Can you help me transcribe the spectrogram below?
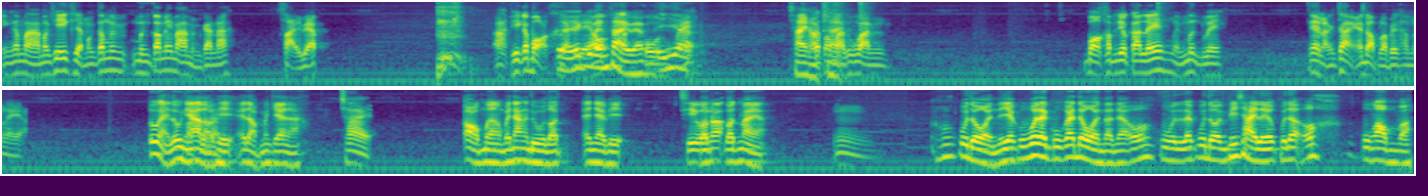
เองก็มาบางทีไอ้เขือมันก็ไม่มึงก็ไม่มาเหมือนกันนะสายแว็บอะพี่ก็บอกเขือไปเฮ้ยแล้วกูเป็นสายแว็บโปรไอ้ถูกเหี้ไหมยใช่ครับก็ต้องใช่มาทุกวัน บอกคำเดียวกันเลยเหมือนหมึกเลย เนี่ยหลังจากไอ้ดรอปเราไปทำอะไรอะ ลูกไหนลูกเนี้ยเหรอทำอะไรพี่ไอ้ดอกเมื่อกี้นะใช่ออกเมืองไปนั่งดูรถไอ้เนี่ยพี่ชิวรถเนาะรถใหม่อะอืม โอ้กูโดนเนี่ยกูพูดอะไรกูก็โดนตอนเนี้ยโอ้กูแล้วกูโดนพี่ชายเลิกกูด้วยโอ้กูงอมว่ะ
